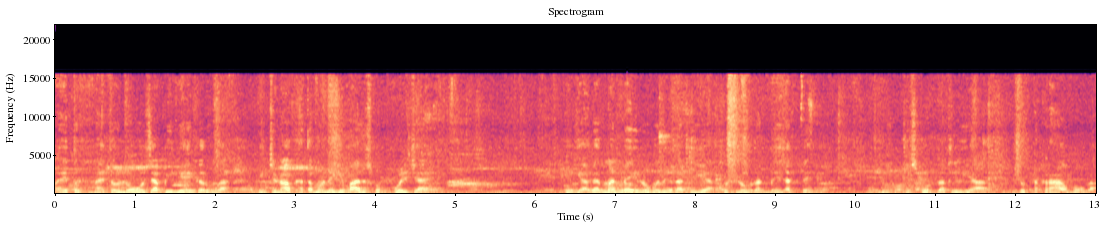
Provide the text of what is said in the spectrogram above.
मैं तो मैं तो लोगों से अपील यही करूँगा कि चुनाव खत्म होने के बाद इसको भूल जाए। क्योंकि अगर मन में ही लोगों ने रख लिया, कुछ लोग रख भी सकते हैं। इसको रख लिया तो टकराव होगा।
